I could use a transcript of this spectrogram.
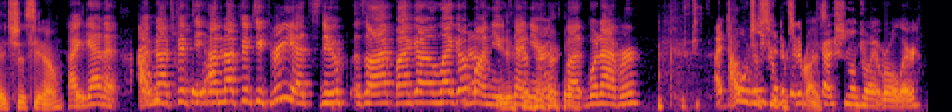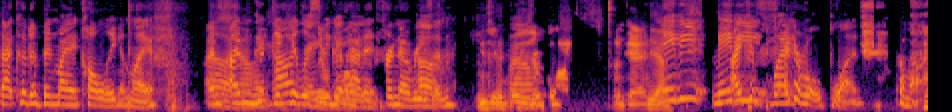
It's just you know I get it. I I'm not 50. I'm not 53 yet, Snoop. So I, I got a leg up on you Yeah. 10 years, but whatever. I I was totally just could have super been a professional joint roller. That could have been my calling in life. I'm, Oh, I'm ridiculously good at it for no oh. reason. These are, these are blunts. Okay. yeah. Maybe, maybe I can when, I can roll blunt. Come on.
